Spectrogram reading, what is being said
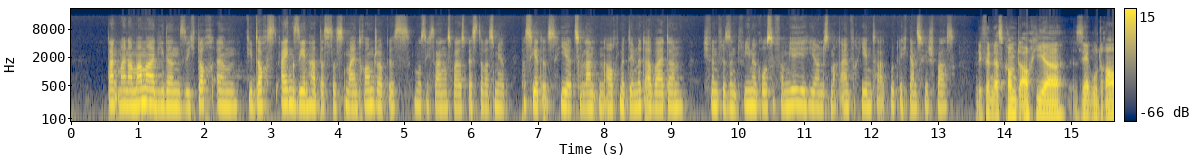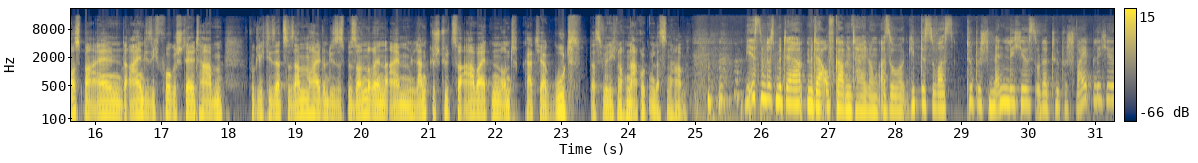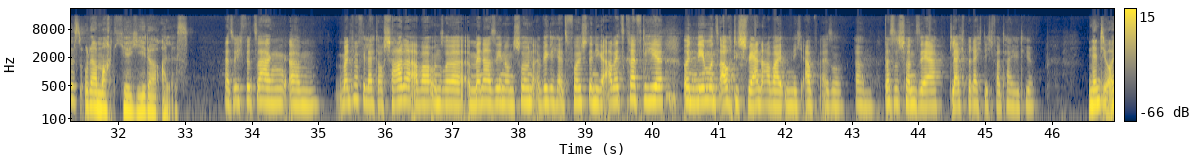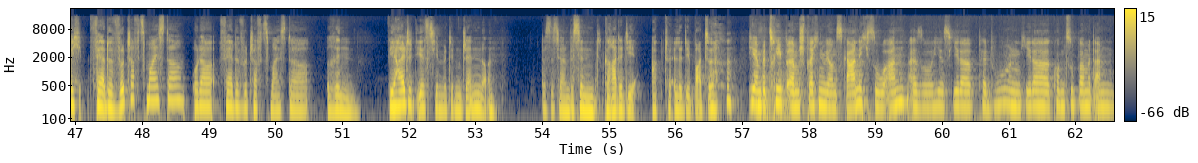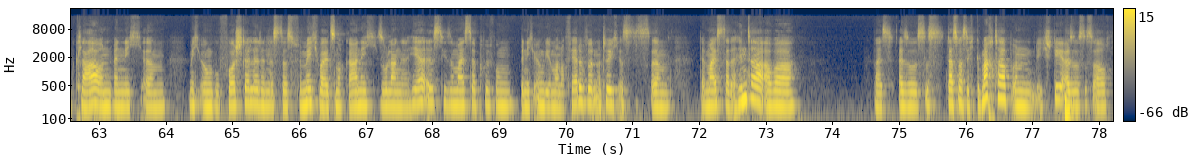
dank meiner Mama, die dann sich doch, ähm, die doch eingesehen hat, dass das mein Traumjob ist, muss ich sagen, es war das Beste, was mir passiert ist, hier zu landen, auch mit den Mitarbeitern. Ich finde, wir sind wie eine große Familie hier und es macht einfach jeden Tag wirklich ganz viel Spaß. Und ich finde, das kommt auch hier sehr gut raus bei allen dreien, die sich vorgestellt haben. Wirklich dieser Zusammenhalt und dieses Besondere in einem Landgestüt zu arbeiten. Und Katja, gut, dass wir dich noch nachrücken lassen haben. Wie ist denn das mit der, mit der Aufgabenteilung? Also gibt es sowas typisch männliches oder typisch weibliches oder macht hier jeder alles? Also ich würde sagen, ähm, manchmal vielleicht auch schade, aber unsere Männer sehen uns schon wirklich als vollständige Arbeitskräfte hier und nehmen uns auch die schweren Arbeiten nicht ab. Also ähm, das ist schon sehr gleichberechtigt verteilt hier. Nennt ihr euch Pferdewirtschaftsmeister oder Pferdewirtschaftsmeisterin? Wie haltet ihr es hier mit dem Gendern? Das ist ja ein bisschen gerade die aktuelle Debatte. Hier im Betrieb ähm, sprechen wir uns gar nicht so an. Also hier ist jeder per Du und jeder kommt super mit einem klar. Und wenn ich ähm, mich irgendwo vorstelle, dann ist das für mich, weil es noch gar nicht so lange her ist, diese Meisterprüfung, bin ich irgendwie immer noch Pferdewirt. Natürlich ist es ähm, der Meister dahinter, aber weiß, also es ist das, was ich gemacht habe und ich stehe, also es ist auch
